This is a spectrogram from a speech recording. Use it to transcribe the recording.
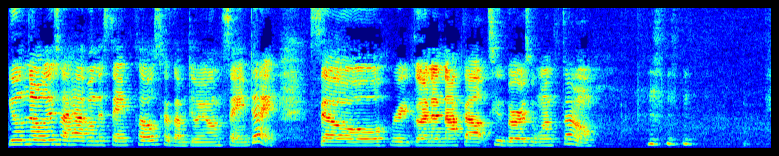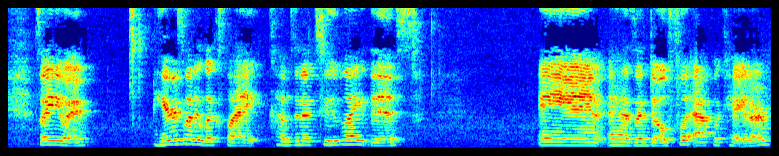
you'll notice I have on the same clothes because I'm doing on the same day. So we're going to knock out two birds with one stone. so anyway, here's what it looks like. Comes in a tube like this. And it has a doe foot applicator.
